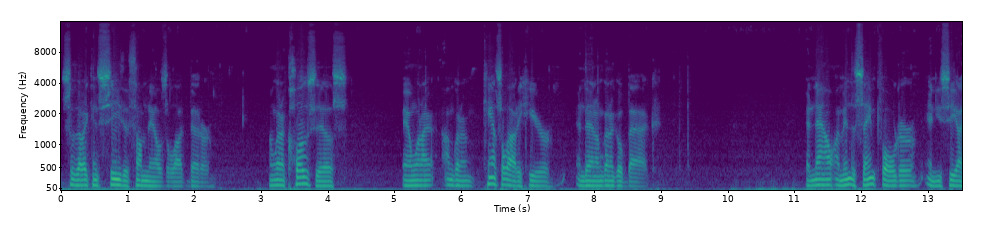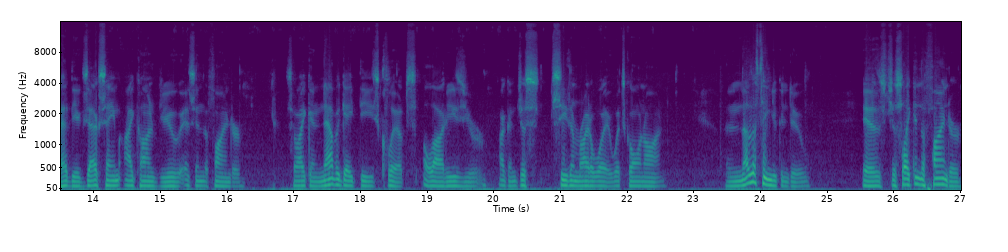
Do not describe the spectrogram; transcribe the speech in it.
so that I can see the thumbnails a lot better. I'm going to close this and when I, I'm going to cancel out of here and then I'm going to go back. And now I'm in the same folder and you see I have the exact same icon view as in the Finder. So I can navigate these clips a lot easier. I can just see them right away, what's going on. Another thing you can do is, just like in the Finder,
